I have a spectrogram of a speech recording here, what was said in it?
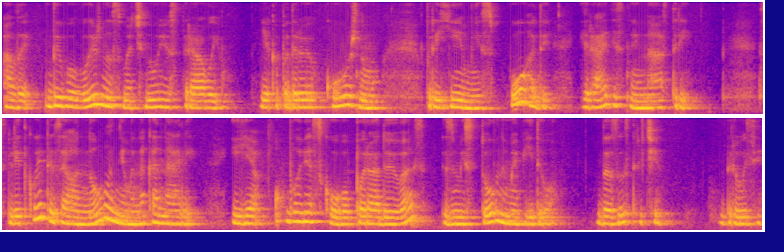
але дивовижно смачною стравою, яка подарує кожному приємні спогади і радісний настрій. Слідкуйте за оновленнями на каналі, і я обов'язково порадую вас змістовними відео. До зустрічі, друзі!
